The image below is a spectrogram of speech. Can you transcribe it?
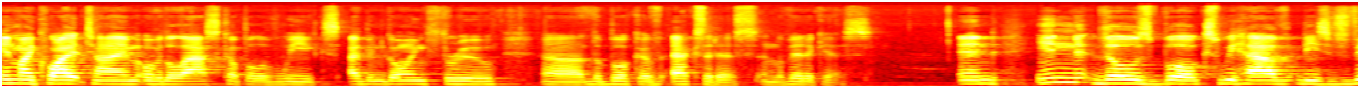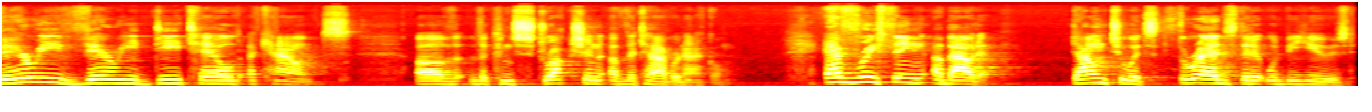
In my quiet time over the last couple of weeks, I've been going through uh, the book of Exodus and Leviticus. And in those books, we have these very, very detailed accounts of the construction of the tabernacle. Everything about it down to its threads that it would be used,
